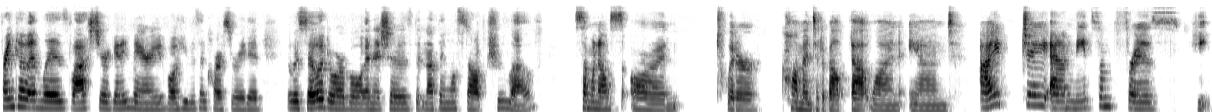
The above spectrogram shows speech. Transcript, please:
Franco and Liz last year getting married while he was incarcerated. It was so adorable and it shows that nothing will stop true love. someone else on Twitter commented about that one, and IJM needs some frizz heat.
